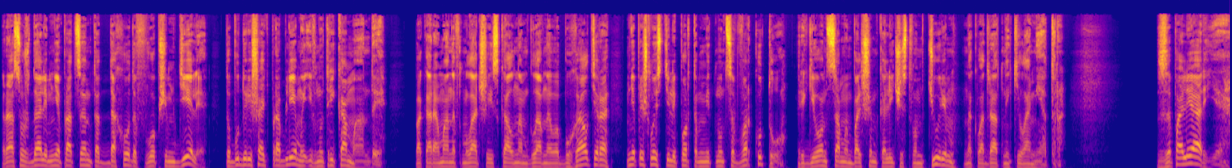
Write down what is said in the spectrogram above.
раз уж дали мне процент от доходов в общем деле, то буду решать проблемы и внутри команды. Пока Романов-младший искал нам главного бухгалтера, мне пришлось телепортом метнуться в Воркуту, регион с самым большим количеством тюрем на квадратный километр. Заполярье.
